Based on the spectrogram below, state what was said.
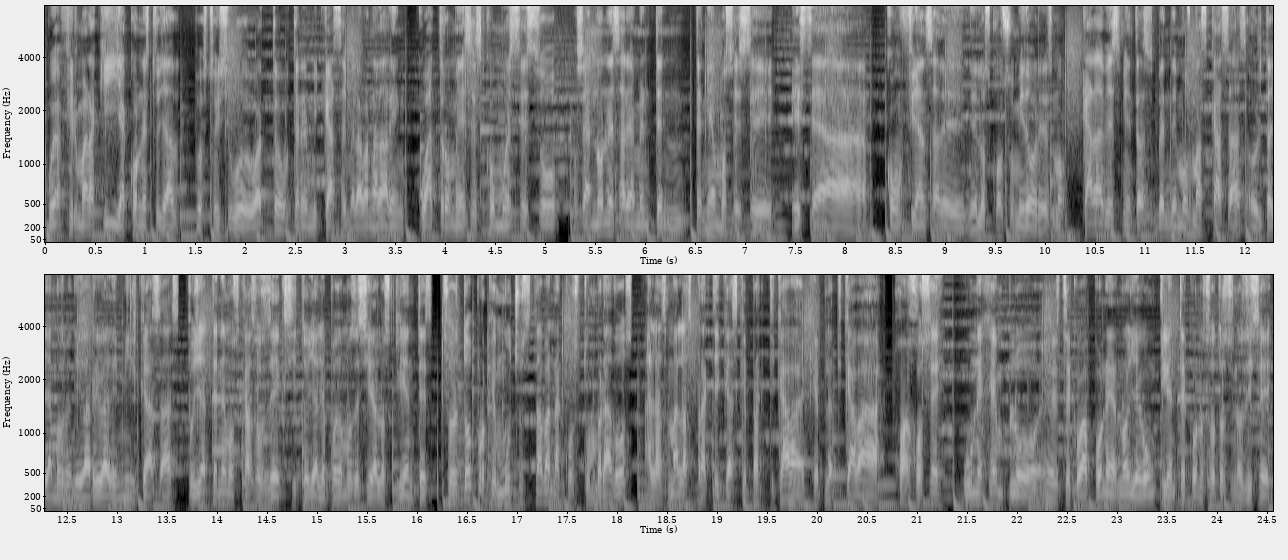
voy a firmar aquí, ya con esto ya pues, estoy seguro de obtener mi casa y me la van a dar en cuatro meses, ¿cómo es eso? O sea, no necesariamente teníamos ese, esa confianza de, de los consumidores, ¿no? Cada vez mientras vendemos más casas, ahorita ya hemos vendido arriba de mil casas, pues ya tenemos casos de éxito, ya le podemos decir a los clientes, sobre todo porque muchos estaban acostumbrados a las malas prácticas que practicaba, que platicaba Juan José. Un ejemplo este, que voy a poner, ¿no? Llegó un cliente con nosotros y nos dice,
